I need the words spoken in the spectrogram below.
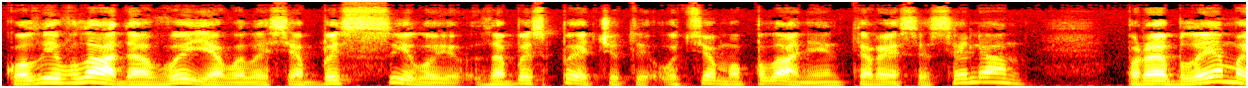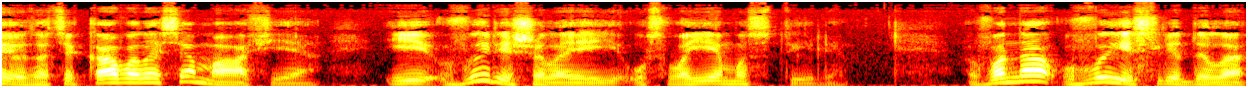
Коли влада виявилася безсилою забезпечити у цьому плані інтереси селян, проблемою зацікавилася мафія і вирішила її у своєму стилі. Вона вислідила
